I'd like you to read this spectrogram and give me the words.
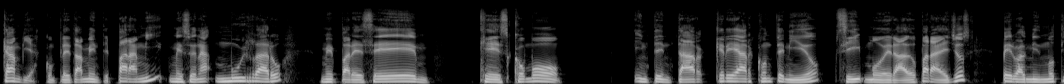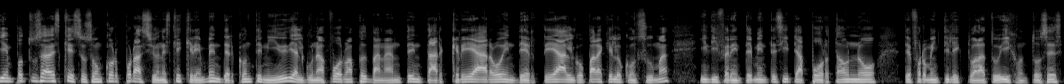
cambia completamente. Para mí me suena muy raro, me parece que es como intentar crear contenido, sí, moderado para ellos, pero al mismo tiempo tú sabes que esos son corporaciones que quieren vender contenido y de alguna forma pues van a intentar crear o venderte algo para que lo consumas, indiferentemente si te aporta o no de forma intelectual a tu hijo. Entonces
